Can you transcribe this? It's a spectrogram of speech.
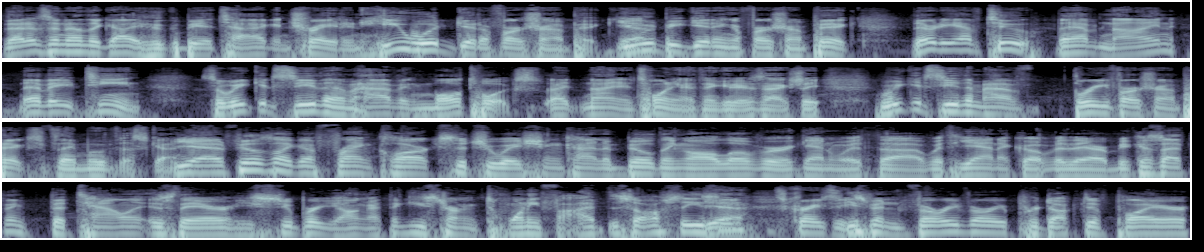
that is another guy who could be a tag and trade, and he would get a first round pick. You Yeah. would be getting a first round pick. They already have two. They have nine. They have eighteen. So we could see them having multiple ex- nine and twenty. I think it is actually. We could see them have three first round picks if they move this guy. Yeah, it feels like a Frank Clark situation kind of building all over again with uh, with Yannick over there because I think the talent is there. He's super young. I think he's turning 25 this offseason. Yeah, it's crazy. He's been very, very productive player,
